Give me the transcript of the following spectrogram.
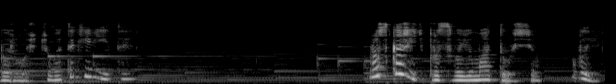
вирощувати квіти. Розкажіть про свою матусю ви.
